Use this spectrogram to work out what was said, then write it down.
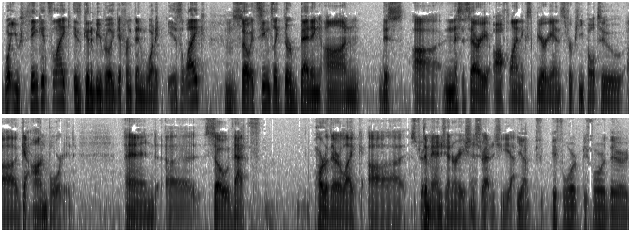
what you think it's like is going to be really different than what it is like. So it seems like they're betting on this uh, necessary offline experience for people to uh, get onboarded, and uh, so that's part of their like uh, demand generation strategy. Yeah. yeah before before they're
